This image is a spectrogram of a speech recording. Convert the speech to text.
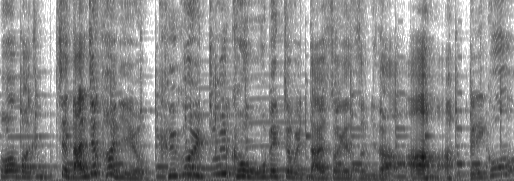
어 막 진짜 난장판이에요. 그걸 뚫고 500점을 달성했습니다. 아, 그리고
